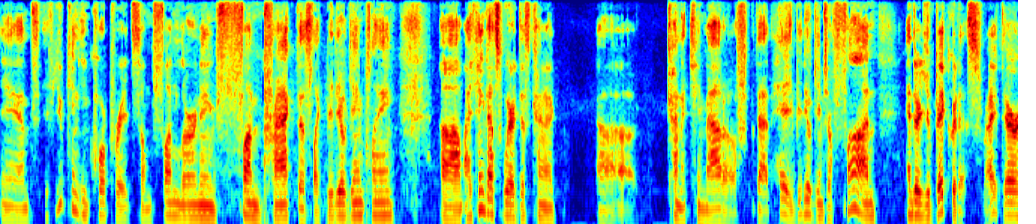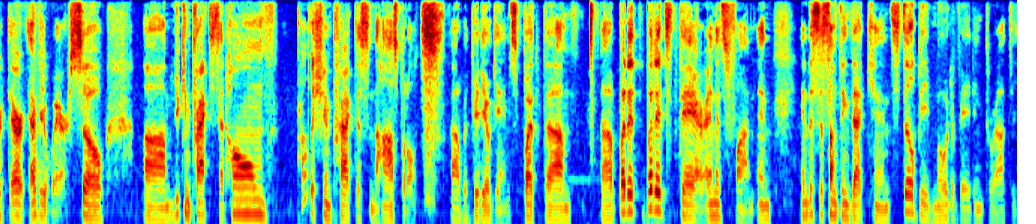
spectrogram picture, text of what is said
and if you can incorporate some fun learning, fun practice like video game playing, um, I think that's where this kind of uh, kind of came out of that hey video games are fun and they're ubiquitous right? They're they're everywhere. So um, you can practice at home probably shouldn't practice in the hospital uh, with video games but um, uh, but it but it's there and it's fun. And and this is something that can still be motivating throughout the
